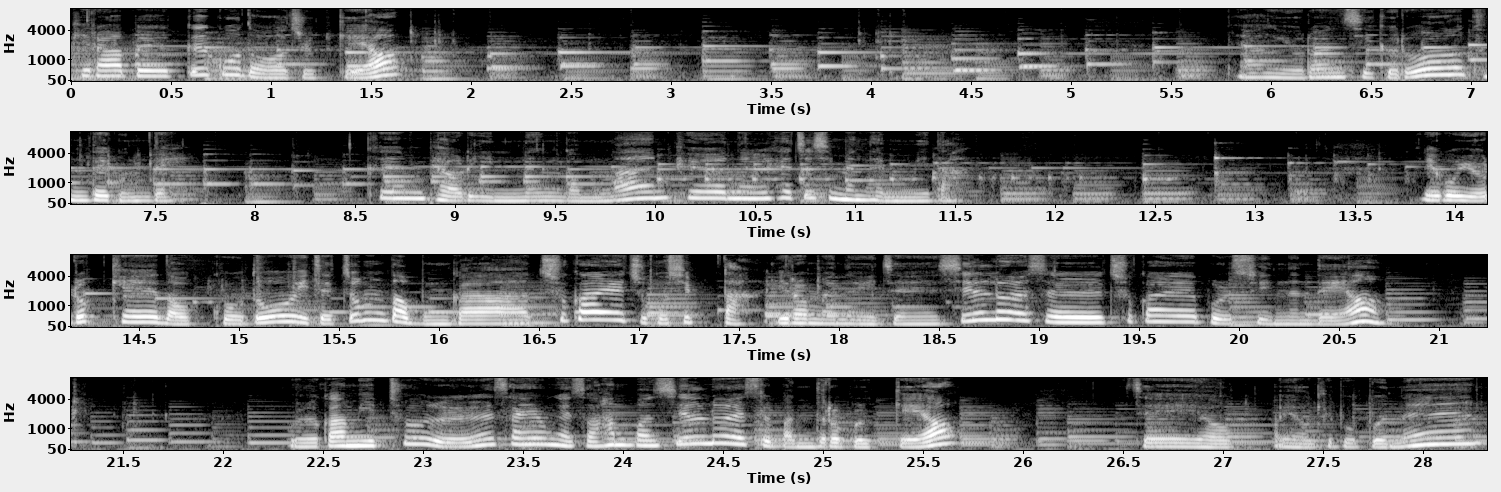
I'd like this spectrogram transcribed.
피랍을 끄고 넣어줄게요. 그냥 이런 식으로 군데군데 큰 별이 있는 것만 표현을 해주시면 됩니다. 그리고 이렇게 넣고도 이제 좀 더 뭔가 추가해주고 싶다 이러면 이제 실루엣을 추가해 볼 수 있는데요. 올가미 툴을 사용해서 한번 실루엣을 만들어 볼게요. 이제 여, 여기 부분은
